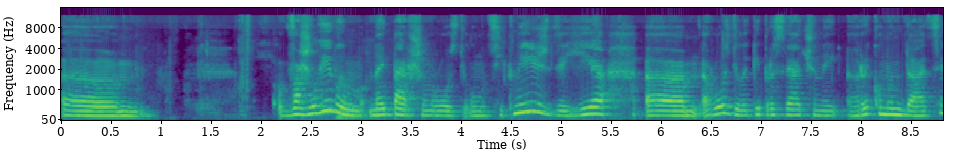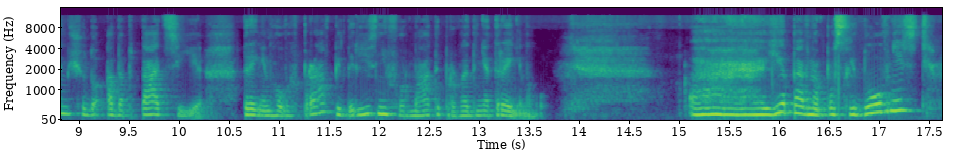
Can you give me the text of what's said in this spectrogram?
ем, важливим найпершим розділом у цій книжці є ем, розділ, який присвячений рекомендаціям щодо адаптації тренінгових прав під різні формати проведення тренінгу. Е, Є певна послідовність е,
